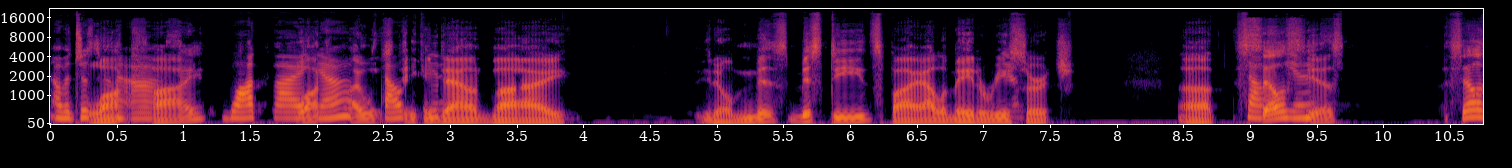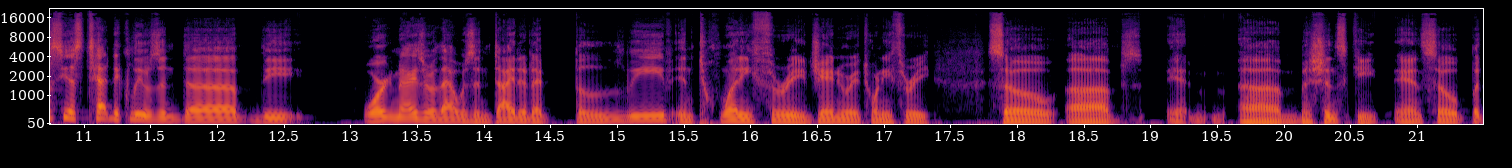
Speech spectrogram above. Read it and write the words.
I was just BlockFi. BlockFi, yeah. I was South taken down by, you know, mis- misdeeds by Alameda Research. Uh, Celsius, Celsius technically was in the the organizer that was indicted, I believe, in 23, January 23. So uh, uh, Mashinsky, and so but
